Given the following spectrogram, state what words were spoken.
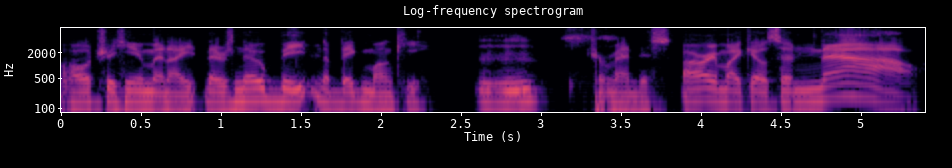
Ultra Humanite. There's no beating the big monkey. Mm-hmm. Tremendous. All right, Michael. So now,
